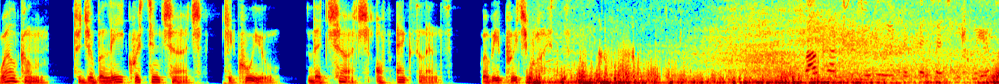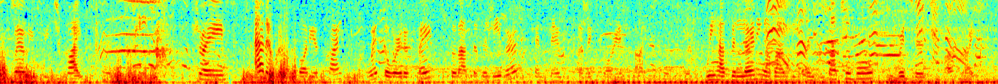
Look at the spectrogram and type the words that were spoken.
Welcome to Jubilee Christian Church, Kikuyu, the church of excellence, where we preach Christ. Welcome to Jubilee Christian Church Kikuyu, where we preach Christ, teach, train, and equip the body of Christ with the word of faith so that the believer can live a victorious life. We have been learning about the unsearchable riches of Christ.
